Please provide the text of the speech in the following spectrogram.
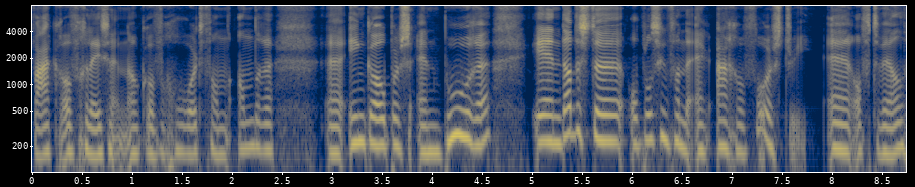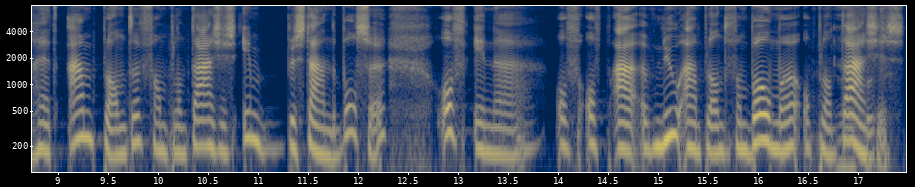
vaker over gelezen en ook over gehoord van andere uh, inkopers en boeren. En dat is de oplossing van de agroforestry. Uh, oftewel het aanplanten van plantages in bestaande bossen of, in, of, of opnieuw aanplanten van bomen op plantages.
